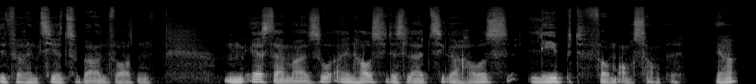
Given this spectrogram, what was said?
differenziert zu beantworten. Hm, erst einmal, so ein Haus wie das Leipziger Haus lebt vom Ensemble. Ja,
